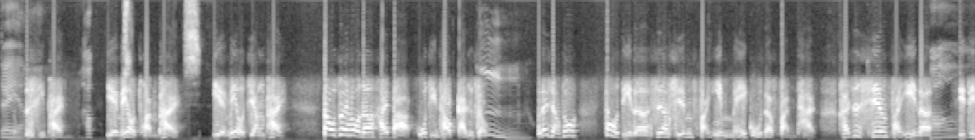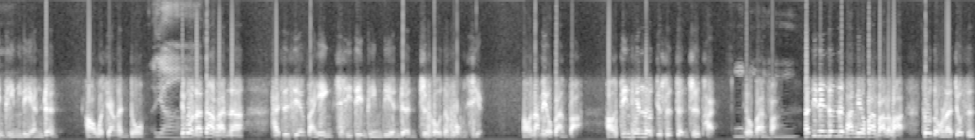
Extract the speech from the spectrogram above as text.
对呀，是习派，好，也没有团派，也没有江派，到最后呢，还把胡锦涛赶走。嗯，我在想说，到底呢是要先反映美股的反弹，还是先反映呢哦习近平连任？好，我想很多。结果呢，大盘呢还是先反映习近平连任之后的风险。哦，那没有办法。好，今天呢就是政治盘，没有办法。嗯那今天政治盘没有办法的话，周董呢就是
